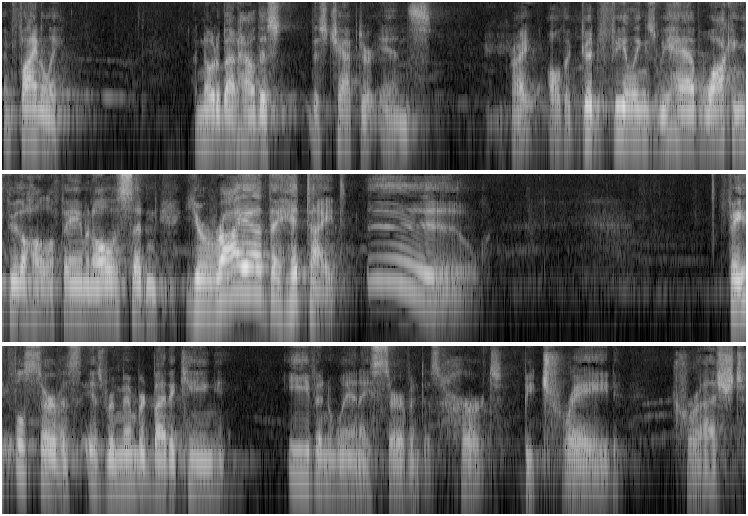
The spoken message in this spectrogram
And finally, a note about how this this chapter ends. Right? All the good feelings we have walking through the Hall of Fame, and all of a sudden, Uriah the Hittite. Ew. Faithful service is remembered by the king even when a servant is hurt, betrayed, crushed.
